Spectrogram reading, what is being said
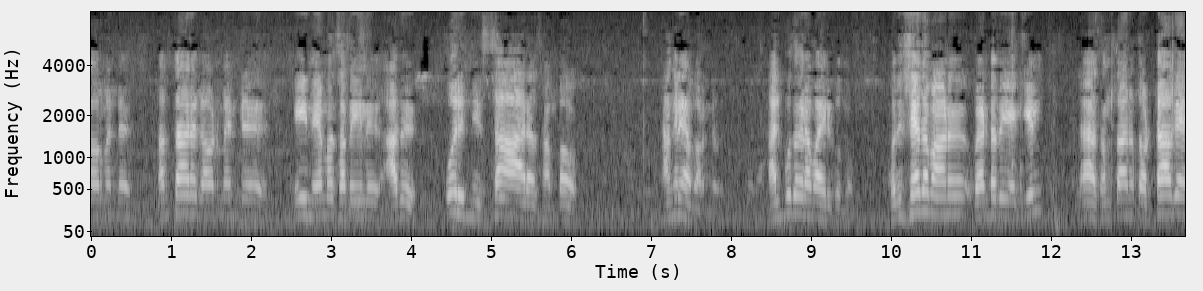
ഗവൺമെന്റ്? സംസ്ഥാന ഗവൺമെന്റ് ഈ നിയമസഭയിൽ അത് ഒരു നിസ്സാര സംഭവം. അങ്ങനെയാ പറഞ്ഞത്. അത്ഭുതകരമായിരിക്കുന്നു. പ്രതിഷേധമാണ് വേണ്ടത് എങ്കിൽ സംസ്ഥാനത്തൊട്ടാകെ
